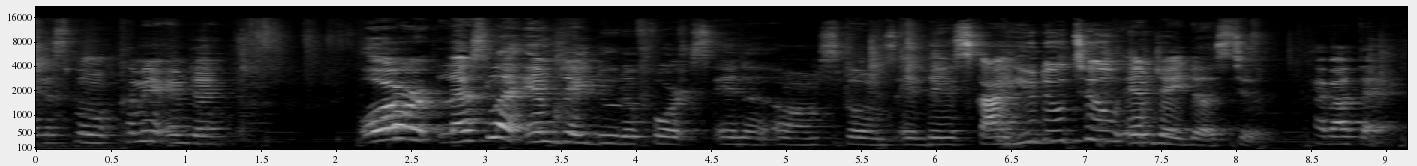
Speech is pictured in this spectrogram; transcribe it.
and a spoon. Come here, MJ. Or let's let MJ do the forks and the um, spoons, and then Scott, you do two. MJ does too. How about that?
